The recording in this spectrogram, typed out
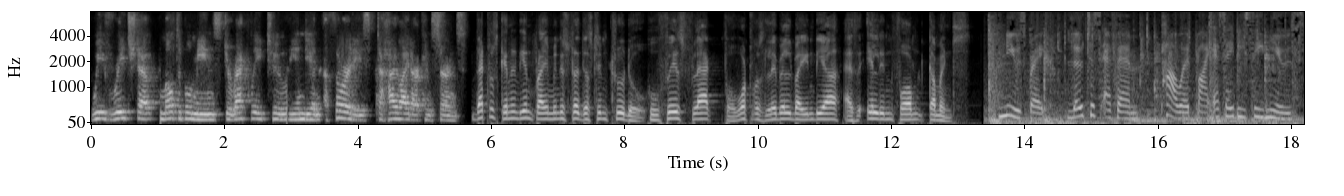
we've reached out multiple means directly to the Indian authorities to highlight our concerns. That was Canadian Prime Minister Justin Trudeau, who faced flack for what was labeled by India as ill informed comments. Newsbreak, Lotus FM, powered by SABC News.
